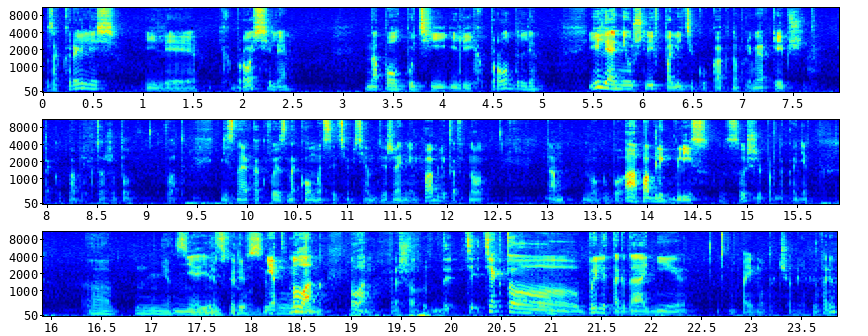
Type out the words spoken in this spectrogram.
закрылись, или их бросили на полпути, или их продали, или они ушли в политику, как, например, Кейпшит. Такой паблик тоже был. Вот. Не знаю, как вы знакомы с этим всем движением пабликов, но там много было. А, паблик Близ. Слышали про такое, нет? А, нет, не, я нет, скорее всего. Нет, ну ладно, ну ладно, хорошо. Те, те, кто были тогда, они поймут, о чем я говорю.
